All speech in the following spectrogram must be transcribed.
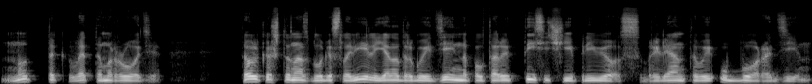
Ну, так в этом роде. Только что нас благословили, я на другой день на полторы тысячи и привез. Бриллиантовый убор один,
